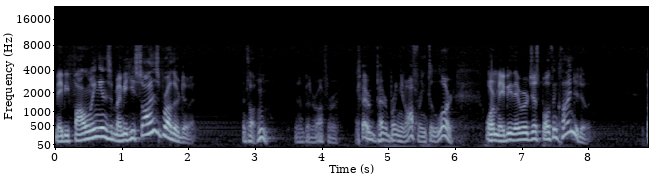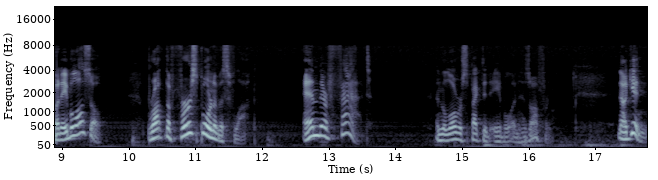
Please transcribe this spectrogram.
maybe following in, maybe he saw his brother do it and thought, hmm, I better offer, better, better bring an offering to the Lord, or maybe they were just both inclined to do it. But Abel also brought the firstborn of his flock and their fat. And the Lord respected Abel and his offering. Now, again,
